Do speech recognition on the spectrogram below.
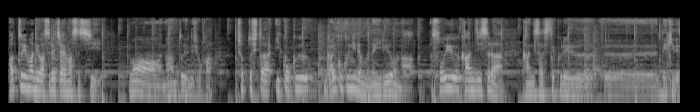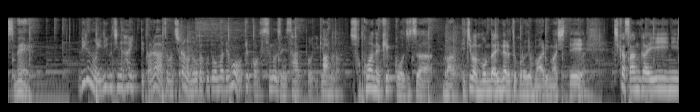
あっという間に忘れちゃいますしまあ何と言うんでしょうかちょっとした異国外国にでもねいるようなそういう感じすら感じさせてくれる出来ですね。ビルの入り口に入ってからその地下の能楽堂までも結構スムーズにさっと行けるような。そこはね結構実は、まあ、一番問題になるところでもありまして、はい。地下3階に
